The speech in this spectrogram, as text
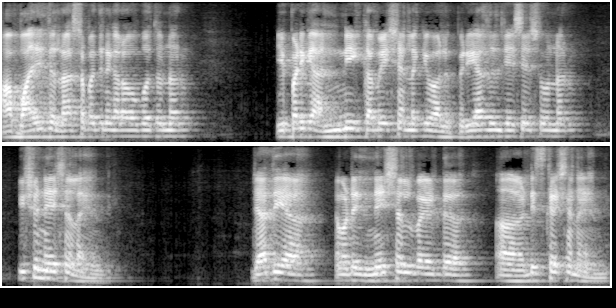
ఆ బాధితులు రాష్ట్రపతిని కలవబోతున్నారు. ఇప్పటికే అన్ని కమిషన్లకి వాళ్ళు ఫిర్యాదులు చేసేసి ఉన్నారు. ఇష్యూ నేషనల్ అయింది. జాతీయ ఏమంటే నేషనల్ వైడ్ డిస్కషన్ అయింది.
